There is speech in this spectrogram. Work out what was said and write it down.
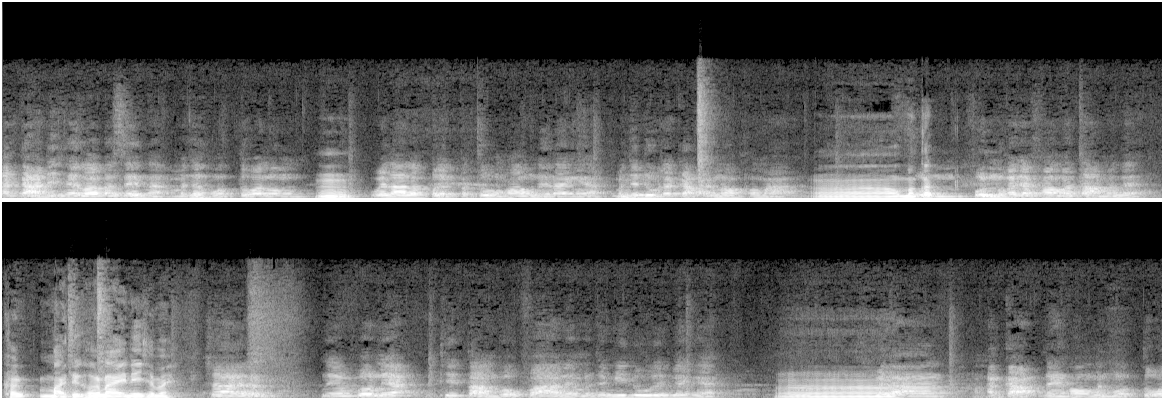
อากาศที่ใช้ร้อยเปอร์เซ็นต์อะ มันจะหดตัวลง อืม เวลาเราเปิดประตูห้องหรืออะไรเงี้ย มันจะดูดอากาศข้างนอกเข้ามาอ๋อ มันก็ฝุ่นฝุ่นมันก็จะเข้ามาตามนั่นแหละ ข้างหมายถึงข้างในนี่ใช่ไหมใช่แล้วเนี่ยพวกเนี้ยที่ตามพวกฝ้าเนี่ยมันจะมีรูเล็กๆไง อ๋อ เวลาอากาศในห้องมันหดตัว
